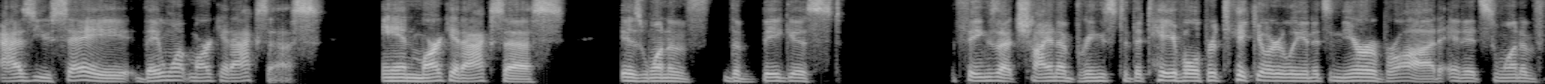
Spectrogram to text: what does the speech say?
as you say, they want market access. And market access is one of the biggest things that China brings to the table, particularly in its near abroad. And it's one of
